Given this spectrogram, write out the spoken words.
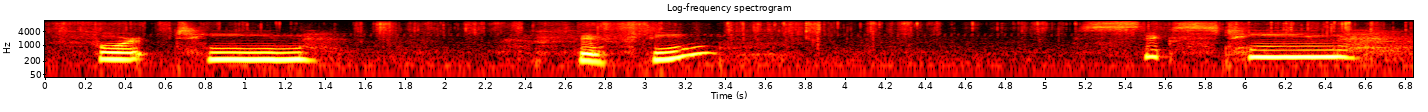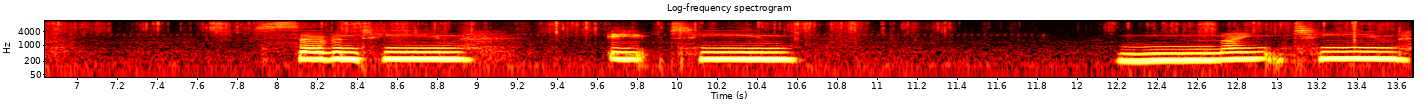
14, 15, 16, 17, 18, 19,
